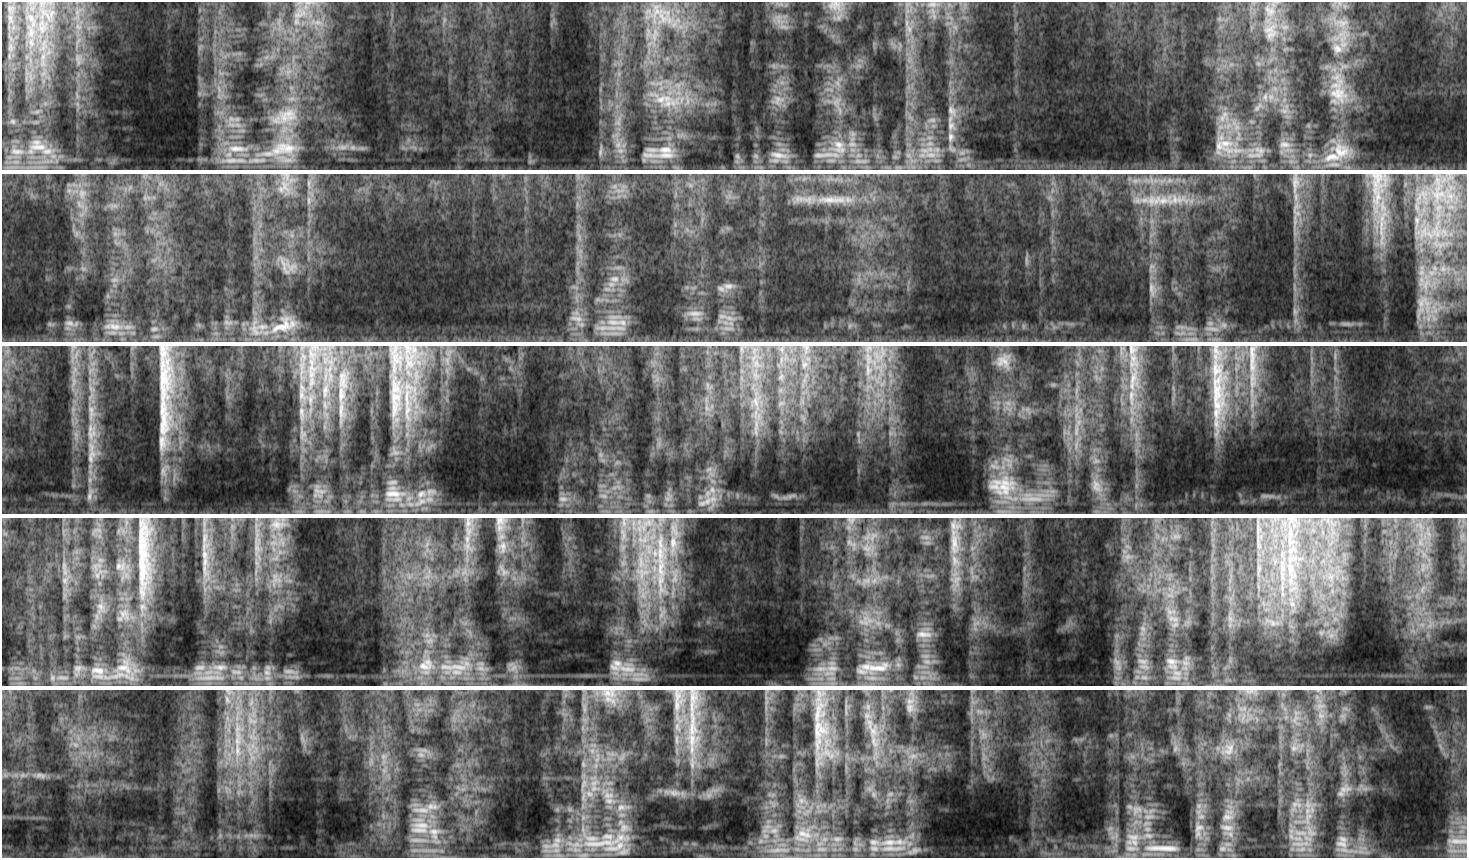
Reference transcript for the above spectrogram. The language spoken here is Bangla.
হ্যালো গাইস হ্যালো ভিউয়ার্স আজকে টুকটুকে এখন একটু বসে পড়াচ্ছি। ভালো করে শ্যাম্পু দিয়ে এটা পরিষ্কার করে দিচ্ছি গোসলটা করিয়ে দিয়ে। তারপরে আপনার টুকটুকিকে একবার একটু গোসল করে দিলে পরিষ্কার থাকল। আরামে থাকবে টুকটো প্রেগনেন্ট জন্য ওকে একটু বেশি নেওয়া হচ্ছে। কারণ ওর হচ্ছে আপনার সবসময় খেয়াল রাখতে হবে। আর এই গোসল হয়ে গেল। রানটা ভালো করে পরিষ্কার করে দিলাম। আর তো এখন পাঁচ মাস, ছয় মাস প্রেগনেন্ট তো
